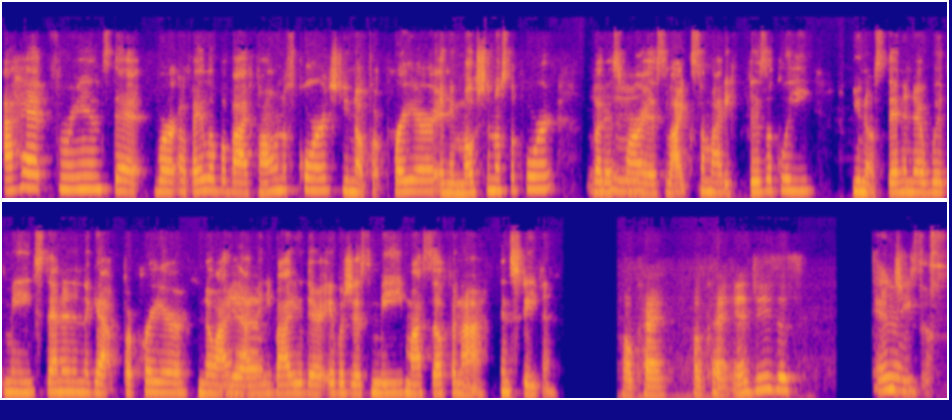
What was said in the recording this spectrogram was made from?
I had friends that were available by phone, of course, you know, for prayer and emotional support. But mm-hmm. as far mm-hmm. as like somebody physically, you know, standing there with me, standing in the gap for prayer, no, I didn't yeah. have anybody there. It was just me, myself, and I, and Stephen. Okay. Okay. And Jesus In Jesus.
